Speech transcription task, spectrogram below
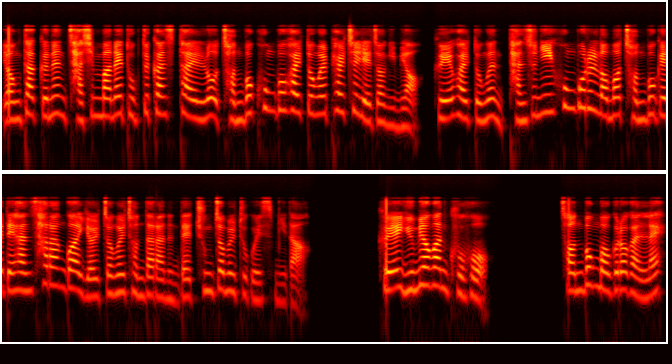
영탁근은 자신만의 독특한 스타일로 전복 홍보 활동을 펼칠 예정이며 그의 활동은 단순히 홍보를 넘어 전복에 대한 사랑과 열정을 전달하는 데 중점을 두고 있습니다. 그의 유명한 구호 전복 먹으러 갈래?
